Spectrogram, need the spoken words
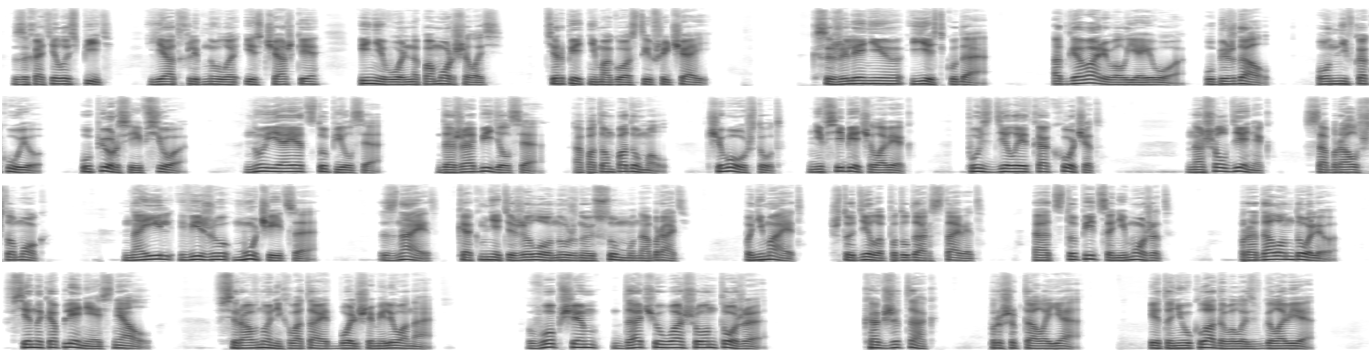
Захотелось пить. Я отхлебнула из чашки и невольно поморщилась. Терпеть не могу остывший чай. К сожалению, есть куда. Отговаривал я его, убеждал. Он ни в какую. Уперся и все. Но я и отступился. Даже обиделся, а потом подумал, чего уж тут, не в себе человек. Пусть делает как хочет. Нашел денег, собрал что мог. Наиль, вижу, мучается. Знает, как мне тяжело нужную сумму набрать. Понимает, что дело под удар ставит, а отступиться не может. Продал он долю, все накопления снял. Все равно не хватает больше миллиона. В общем, дачу вашу он тоже. «Как же так?» – прошептала я. Это не укладывалось в голове.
